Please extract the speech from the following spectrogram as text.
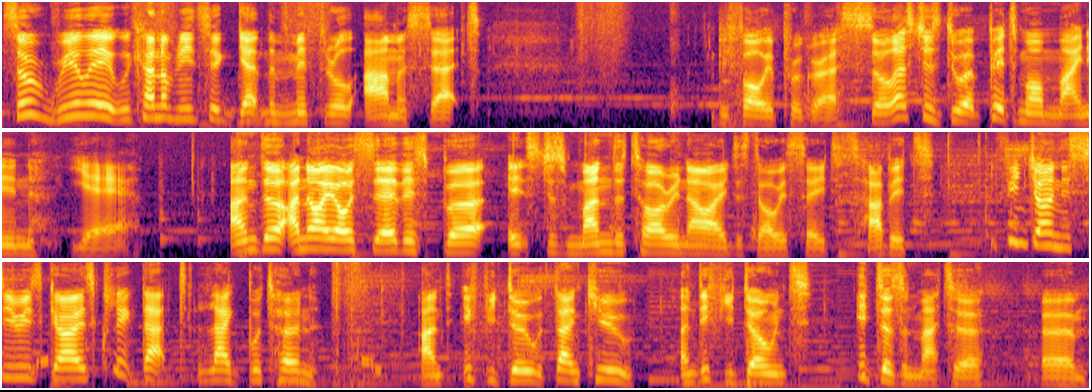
So really, we kind of need to get the Mithril armor set before we progress. So let's just do a bit more mining, yeah. And uh, I know I always say this, but it's just mandatory now. I just always say it, it's habit. If you enjoyed this series, guys, click that like button. And if you do, thank you. And if you don't, it doesn't matter. Um,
